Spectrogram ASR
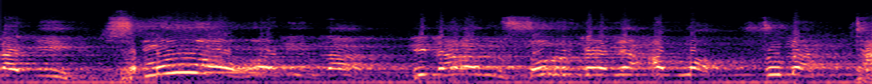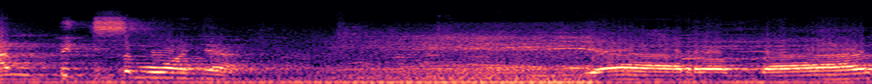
lagi. Semua wanita di dalam surganya Allah sudah cantik semuanya. Ya Rabbal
